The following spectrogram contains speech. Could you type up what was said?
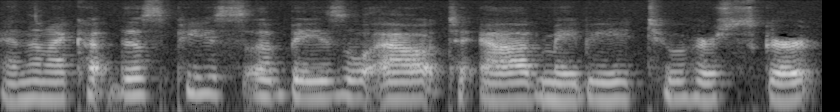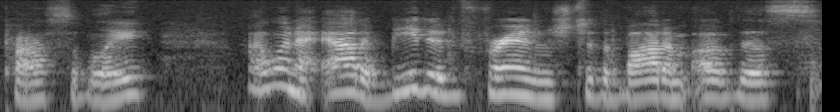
And then I cut this piece of basil out to add maybe to her skirt, possibly. I want to add a beaded fringe to the bottom of this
